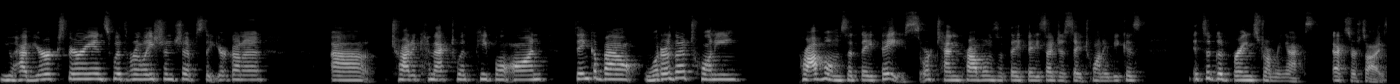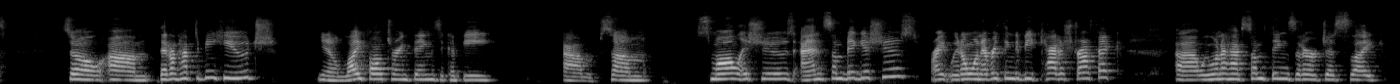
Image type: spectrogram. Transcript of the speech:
you have your experience with relationships that you're going to uh, try to connect with people on think about what are the 20 problems that they face or 10 problems that they face. I just say 20 because it's a good brainstorming ex- exercise. So um, they don't have to be huge, you know, life altering things. It could be um, some small issues and some big issues, right? We don't want everything to be catastrophic. Uh, we want to have some things that are just like,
